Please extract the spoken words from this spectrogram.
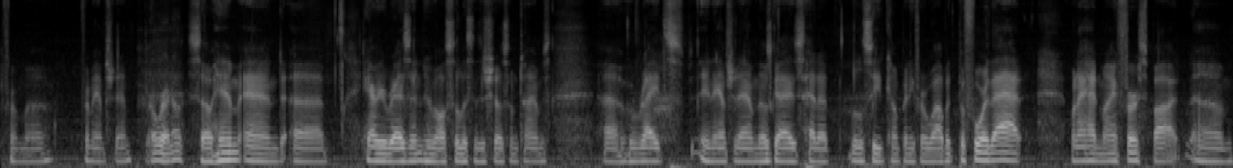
from uh, from Amsterdam. Oh, right on. So him and uh, Harry Resin, who also listens to the show sometimes, uh, who writes in Amsterdam. Those guys had a little seed company for a while, but before that, when I had my first spot, um,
